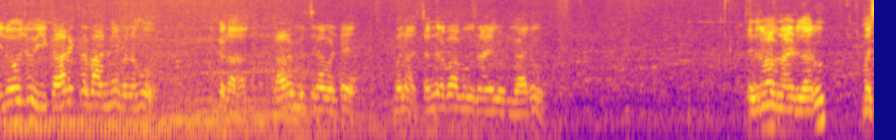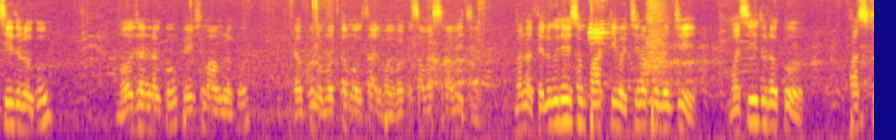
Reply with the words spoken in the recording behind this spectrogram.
ఈరోజు ఈ కార్యక్రమాన్ని మనము ఇక్కడ ప్రారంభించినామంటే మన చంద్రబాబు నాయుడు గారు చంద్రబాబు నాయుడు గారు మసీదులకు మౌజన్లకు పేషమాములకు డబ్బులు మొత్తం ఒకసారి ఒక సంవత్సరం ఇచ్చినారు. మన తెలుగుదేశం పార్టీ వచ్చినప్పటి నుంచి మసీదులకు ఫస్ట్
